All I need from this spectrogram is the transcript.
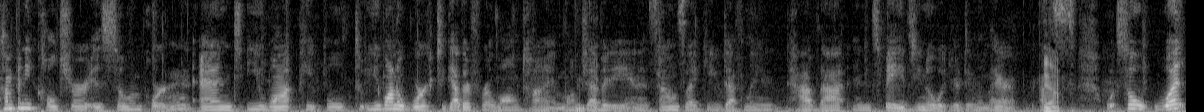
company culture is so important and you want people to you want to work together for a long time longevity and it sounds like you definitely have that in spades. You know what you're doing there. Yeah. wh- so what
